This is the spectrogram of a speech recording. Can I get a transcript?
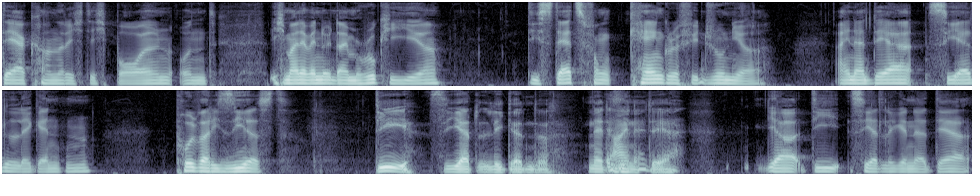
der kann richtig ballen. Und ich meine, wenn du in deinem Rookie-Year die Stats von Ken Griffey Jr., einer der Seattle-Legenden, pulverisierst, Die Seattle-Legende. Nicht Also- einer der. ja, die Seattle-Legende, der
